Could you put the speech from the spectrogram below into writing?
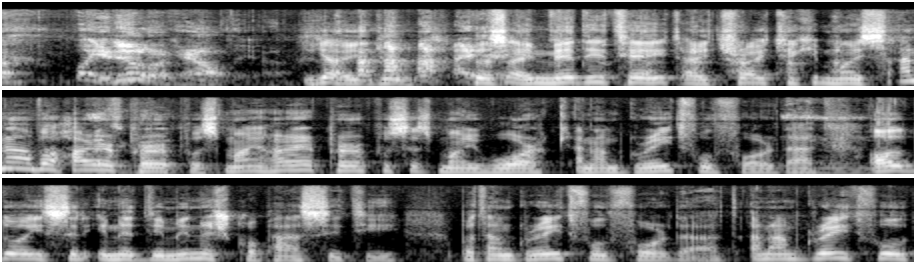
well, you do look healthy. Yeah, I do. Because I meditate, I try to keep my, and I have a higher purpose. My higher purpose is my work, and I'm grateful for that. Mm-hmm. Although I it's in a diminished capacity, but I'm grateful for that. And I'm grateful,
